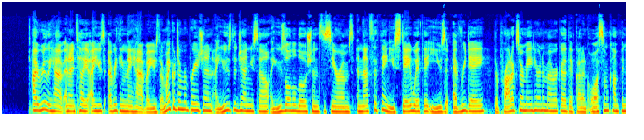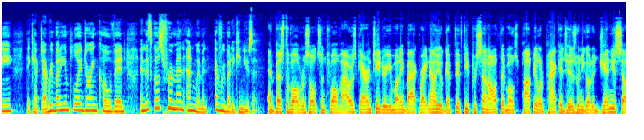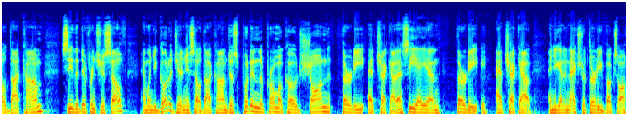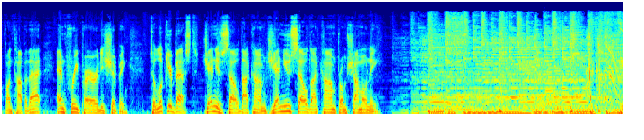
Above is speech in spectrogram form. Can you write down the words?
I really have. And I tell you, I use everything they have. I use their microdermabrasion. I use the Genucel. I use all the lotions, the serums. And that's the thing. You stay with it. You use it every day. Their products are made here in America. They've got an awesome company. They kept everybody employed during COVID. And this goes for men and women. Everybody can use it. And best of all, results in 12 hours guaranteed or your money back. Right now, you'll get 50% off their most popular packages when you go to genucel.com. See the difference yourself. And when you go to genucel.com, just put in the promo code Sean30 at checkout, S-E-A-N 30 at checkout, and you get an extra 30 bucks off on top of that and free priority shipping. To look your best, genucel.com, genucel.com from Chamonix.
